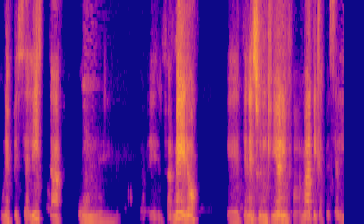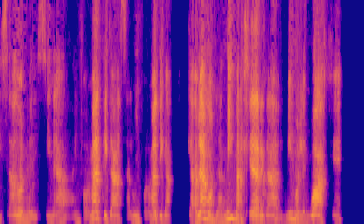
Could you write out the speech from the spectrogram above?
un especialista, un eh, enfermero, eh, tenés un ingeniero informática especializado en medicina informática, salud informática, que hablamos la misma jerga, el mismo lenguaje.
